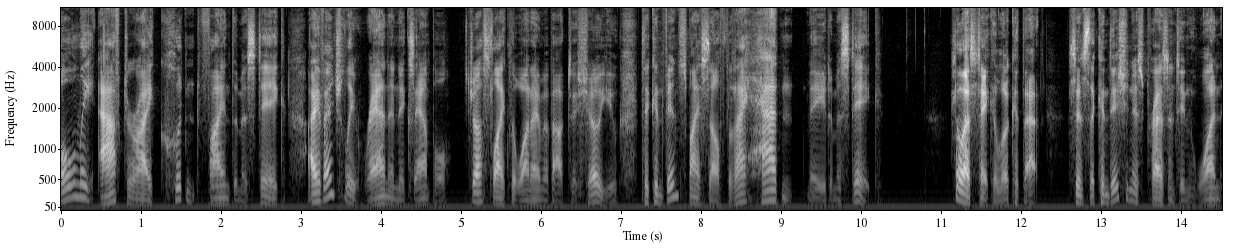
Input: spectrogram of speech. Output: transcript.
only after I couldn't find the mistake, I eventually ran an example, just like the one I'm about to show you, to convince myself that I hadn't made a mistake. So let's take a look at that. Since the condition is present in 1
